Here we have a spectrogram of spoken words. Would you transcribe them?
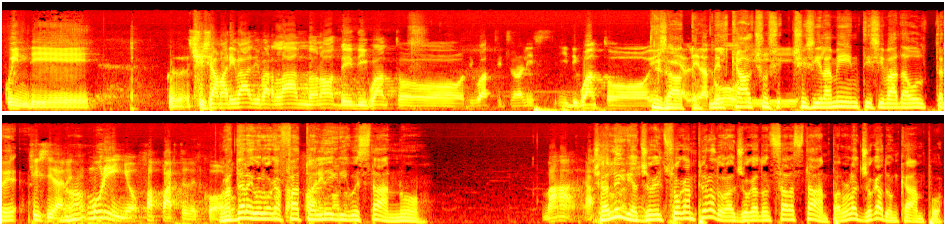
Quindi ci siamo arrivati parlando no, di, di, quanto, di quanto i giornalisti, di quanto esatto. Nel calcio ci, ci, si lamenti, si vada oltre. Ci si lamenti. No? Murigno fa parte del coro. Guardate quello che ha fatto Allegri quest'anno. Ma cioè Allegri ha giocato il suo campionato, l'ha giocato in sala stampa, non l'ha giocato in campo.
